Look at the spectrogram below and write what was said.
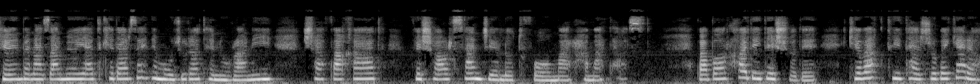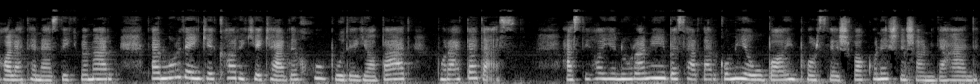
چنین به نظر می آید که در ذهن موجودات نورانی شفقت فشار سنج لطف و مرحمت است و بارها دیده شده که وقتی تجربهگر حالت نزدیک به مرگ در مورد اینکه کاری که کرده خوب بوده یا بد مردد است هستی های نورانی به سردرگمی او با این پرسش واکنش نشان می دهند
